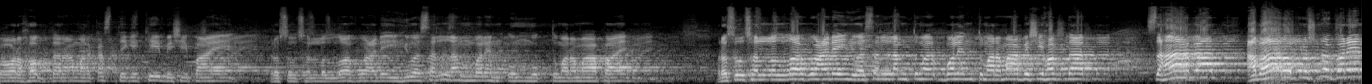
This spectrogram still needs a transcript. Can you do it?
পাওয়ার হকদার আমার কাছ থেকে কে বেশি পায়? রসুল ওয়াসাল্লাম বলেন, উম্মুক তোমার মা পায়। রসুল সাল্লাল্লাহু আলাইহি তোমার বলেন, তোমার মা বেশি হকদার। সাহাবা আবারও প্রশ্ন করেন,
